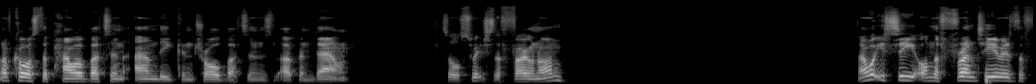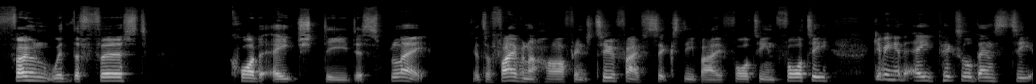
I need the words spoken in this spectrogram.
of course the power button and the control buttons up and down. So I'll switch the phone on. Now what you see on the front here is the phone with the first Quad HD display. It's a 5.5 inch 2560 by 1440, giving it a pixel density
